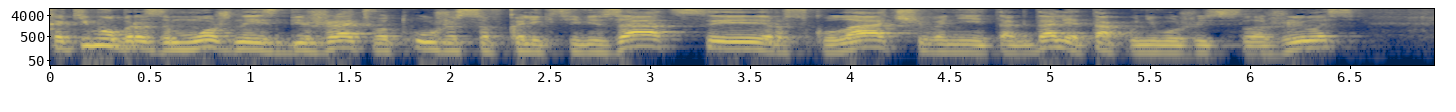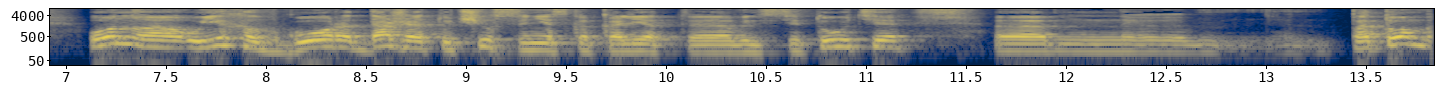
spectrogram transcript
каким образом можно избежать вот ужасов коллективизации, раскулачивания и так далее. Так у него жизнь сложилась. Он э, уехал в город, даже отучился несколько лет э, в институте. Э, э потом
